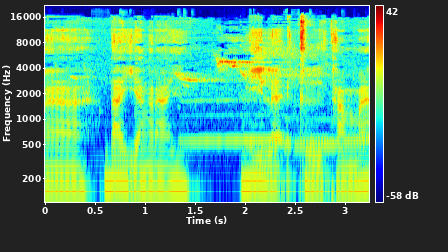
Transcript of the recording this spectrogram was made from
มาได้อย่างไร นี่แหละคือธรรมะ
